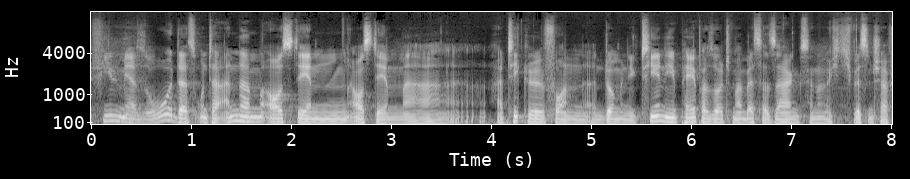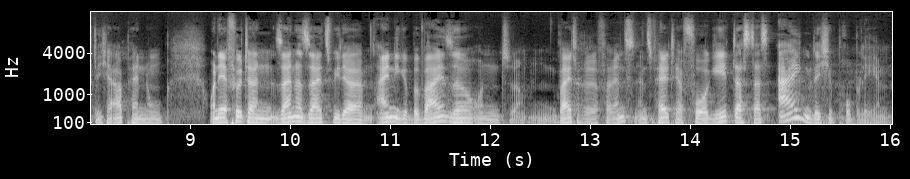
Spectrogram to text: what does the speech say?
vielmehr so, dass unter anderem aus dem, aus dem äh, Artikel von Dominic Tierney, Paper sollte man besser sagen, ist eine richtig wissenschaftliche Abhandlung, und er führt dann seinerseits wieder einige Beweise und ähm, weitere Referenzen ins Feld hervorgeht, dass das eigentliche Problem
